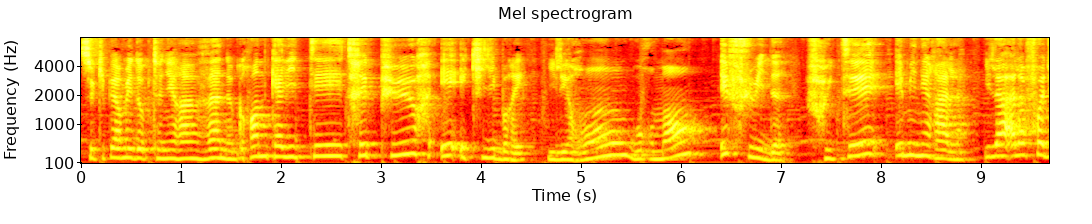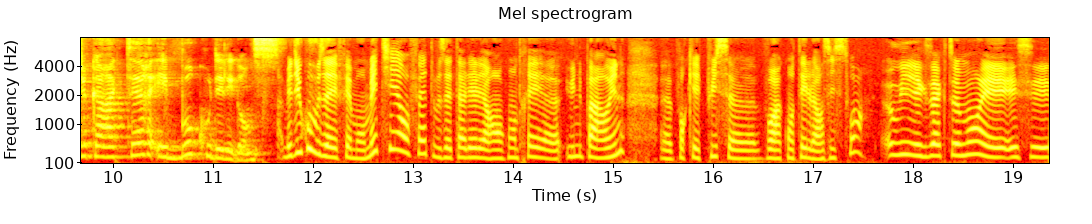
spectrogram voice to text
ce qui permet d'obtenir un vin de grande qualité, très pur et équilibré. Il est rond, gourmand, et fluide, fruité et minéral. Il a à la fois du caractère et beaucoup d'élégance. Mais du coup, vous avez fait mon métier en fait. Vous êtes allé les rencontrer euh, une par une euh, pour qu'elles puissent euh, vous raconter leurs histoires. Oui, exactement. Et, c'est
